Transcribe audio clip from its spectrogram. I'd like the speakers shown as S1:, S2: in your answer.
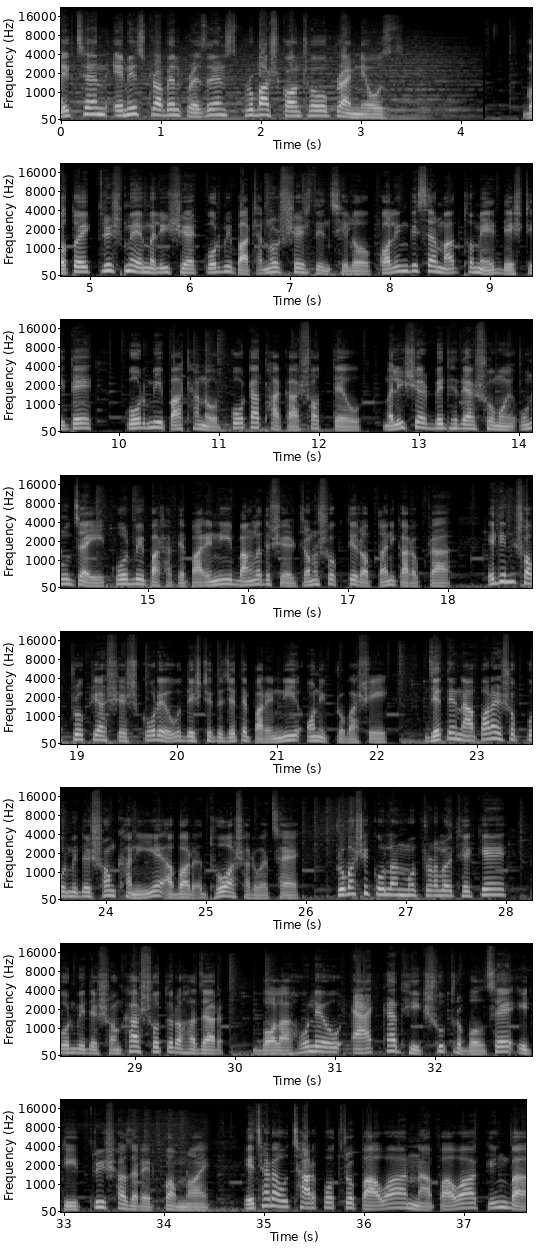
S1: দেখছেন MS travel presents প্রবাস কণ্ঠ প্রাইম নিউজ। গত একত্রিশ মে মালয়েশিয়ায় কর্মী পাঠানোর শেষ দিন ছিল। কলিং ভিসার মাধ্যমে দেশটিতে কর্মী পাঠানোর কোটা থাকা সত্ত্বেও মালয়েশিয়ার বেঁধে দেওয়ার সময় অনুযায়ী কর্মী পাঠাতে পারেনি বাংলাদেশের জনশক্তি রপ্তানিকারকরা। এদিন সব প্রক্রিয়া শেষ করেও দেশটিতে যেতে পারেননি অনেক প্রবাসী। যেতে না পারা এসব কর্মীদের সংখ্যা নিয়ে আবার ধোয়াশা রয়েছে। প্রবাসী কল্যাণ মন্ত্রণালয় থেকে কর্মীদের সংখ্যা সতেরো হাজার বলা হলেও একাধিক সূত্র বলছে এটি ত্রিশ হাজারের কম নয়। এছাড়াও ছাড়পত্র পাওয়া, না পাওয়া কিংবা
